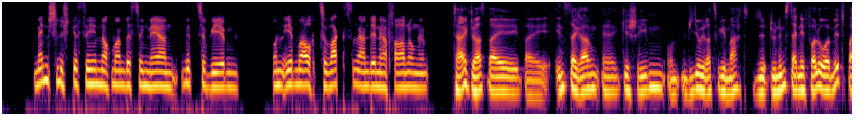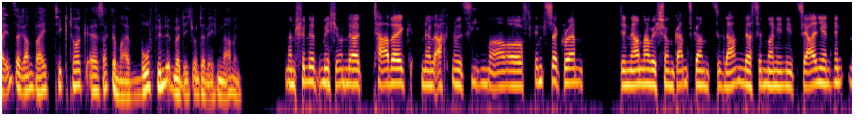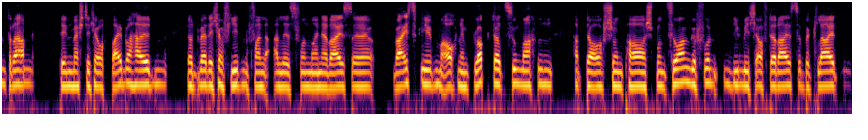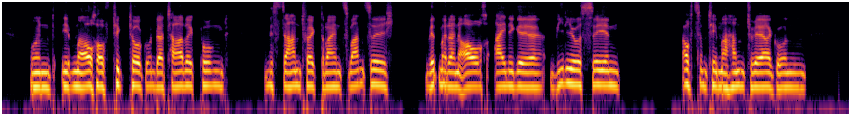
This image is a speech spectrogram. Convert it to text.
menschlich gesehen nochmal ein bisschen mehr mitzugeben und eben auch zu wachsen an den Erfahrungen. Tarek, du hast bei, bei Instagram äh, geschrieben und ein Video dazu gemacht. Du, du, nimmst deine Follower mit bei Instagram, bei TikTok. Äh, sag doch mal, wo findet man dich? Unter welchem Namen? Man findet mich unter Tarek0807 auf Instagram. Den Namen habe ich schon ganz, ganz lang. Das sind meine Initialien hinten dran. Den möchte ich auch beibehalten. Dort werde ich auf jeden Fall alles von meiner Reise preisgeben, auch einen Blog dazu machen. Habe da auch schon ein paar Sponsoren gefunden, die mich auf der Reise begleiten und eben auch auf TikTok unter Tarek. Mr. Handwerk 23 wird man dann auch einige Videos sehen, auch zum Thema Handwerk und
